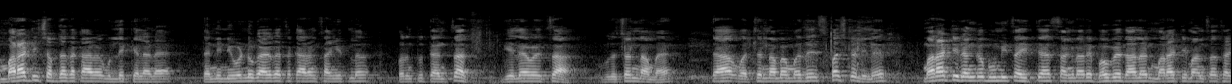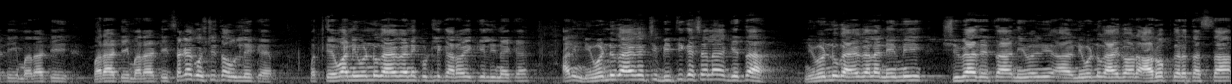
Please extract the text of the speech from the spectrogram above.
मराठी शब्दाचा कारण उल्लेख केला नाही. त्यांनी निवडणूक आयोगाचं कारण सांगितलं परंतु त्यांचाच गेल्या वेळचा वचननामा आहे. त्या वचननाम्यामध्ये स्पष्ट लिहिले मराठी रंगभूमीचा इतिहास सांगणारे भव्य दालन मराठी माणसासाठी मराठी मराठी मराठी सगळ्या गोष्टीचा उल्लेख आहे. मग तेव्हा निवडणूक आयोगाने कुठली कारवाई केली नाही का? आणि निवडणूक आयोगाची भीती कशाला घेता? निवडणूक आयोगाला नेहमी शिव्या देता निवडणूक आयोगावर आरोप करत असता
